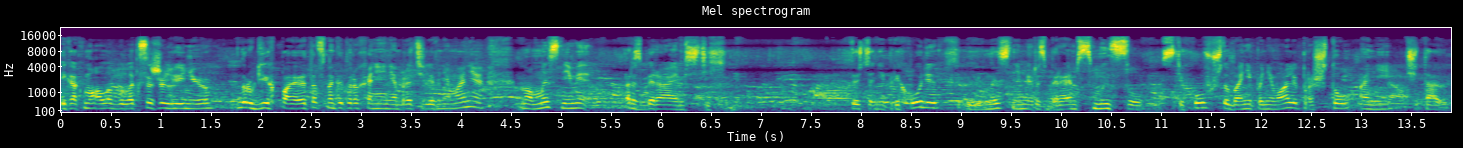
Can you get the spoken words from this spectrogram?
и как мало было, к сожалению, других поэтов, на которых они не обратили внимания, но мы с ними разбираем стихи. То есть они приходят, и мы с ними разбираем смысл стихов, чтобы они понимали, про что они читают.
